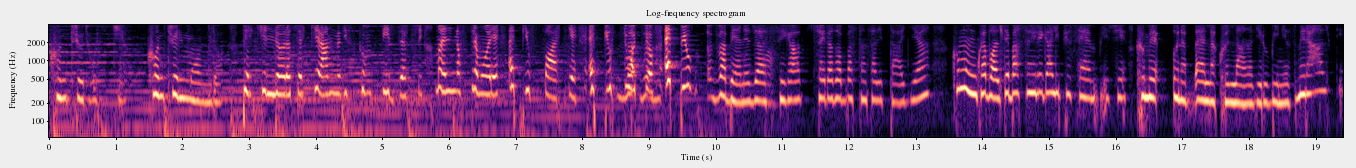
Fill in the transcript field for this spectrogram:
contro tutti, contro il mondo, perché loro cercheranno di sconfiggerci, ma il nostro amore è più forte, è più tutto, è più... Va bene, Jessica, ci hai dato abbastanza dettagli, eh? Comunque a volte bastano i regali più semplici, come una bella collana di rubini e smeraldi,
